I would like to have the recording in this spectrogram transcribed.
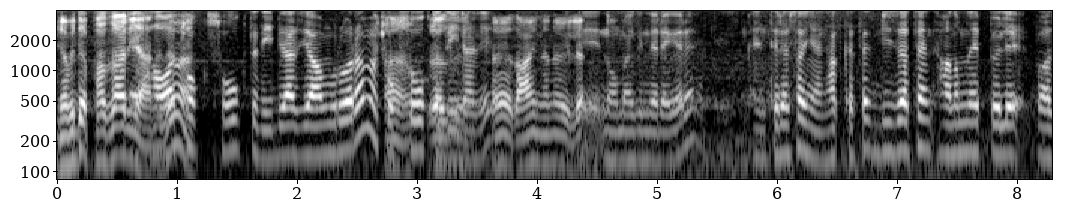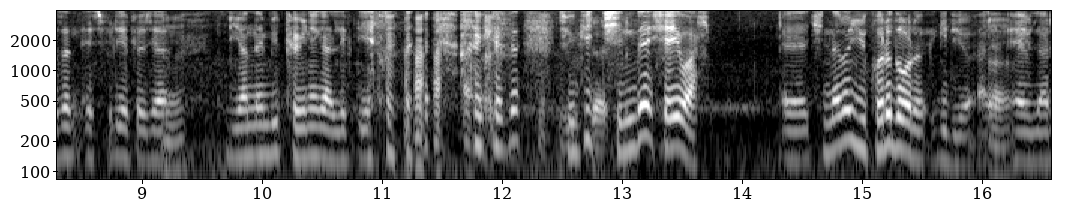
Ya bir de pazar e, yani hava değil mi? çok soğuk da değil. Biraz yağmur var ama çok Ha, soğuk da biraz- değil hani. Evet aynen öyle. e, normal günlere göre. Enteresan yani hakikaten. Biz zaten hanımla hep böyle bazen espri yapıyoruz ya. Dünyanın en büyük köyüne geldik diye. Çünkü. Çin'de şey var. E, Çin'de böyle yukarı doğru gidiyor. Yani Evet. evler,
